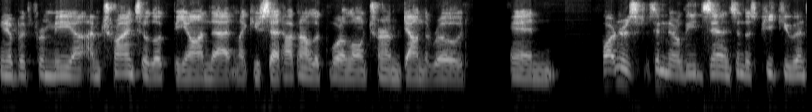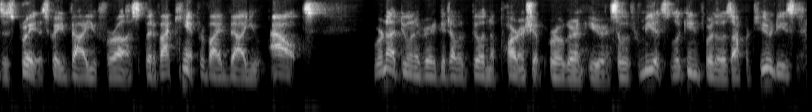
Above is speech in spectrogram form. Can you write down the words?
You know, but for me, I'm trying to look beyond that. And like you said, how can I look more long term down the road? And partners sending their leads in, sending those PQLs is great. It's great value for us. But if I can't provide value out, we're not doing a very good job of building a partnership program here. So for me, it's looking for those opportunities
